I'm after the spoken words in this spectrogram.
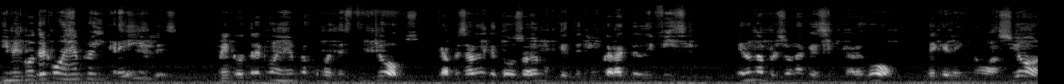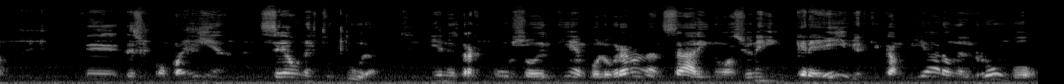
Y me encontré con ejemplos increíbles. Me encontré con ejemplos como el de Steve Jobs, que a pesar de que todos sabemos que tenía un carácter difícil, era una persona que se encargó de que la innovación de, su compañía sea una estructura. Y en el transcurso del tiempo lograron lanzar innovaciones increíbles que cambiaron el rumbo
